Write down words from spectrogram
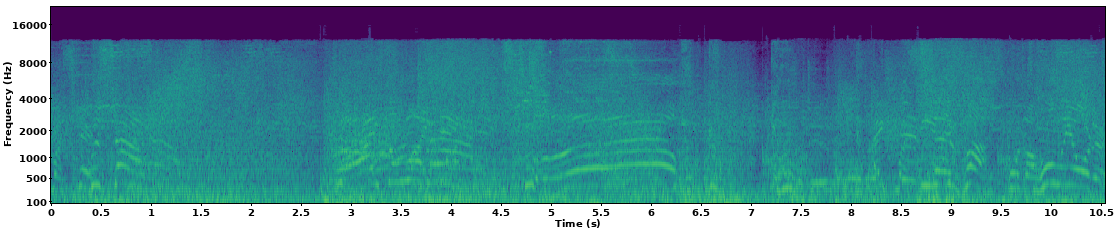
My stance! Resound! The lightning! Ice my Dire Eclat for the Holy Order!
